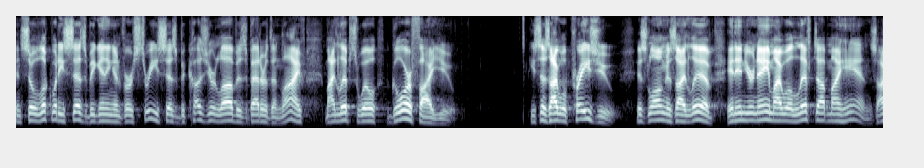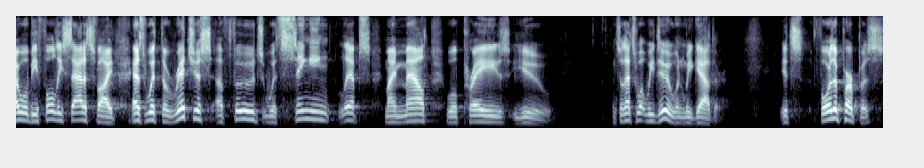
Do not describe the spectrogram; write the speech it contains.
And so, look what He says beginning in verse 3. He says, Because your love is better than life, my lips will glorify you. He says, I will praise you as long as I live, and in your name I will lift up my hands. I will be fully satisfied, as with the richest of foods, with singing lips, my mouth will praise you. And so that's what we do when we gather. It's for the purpose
